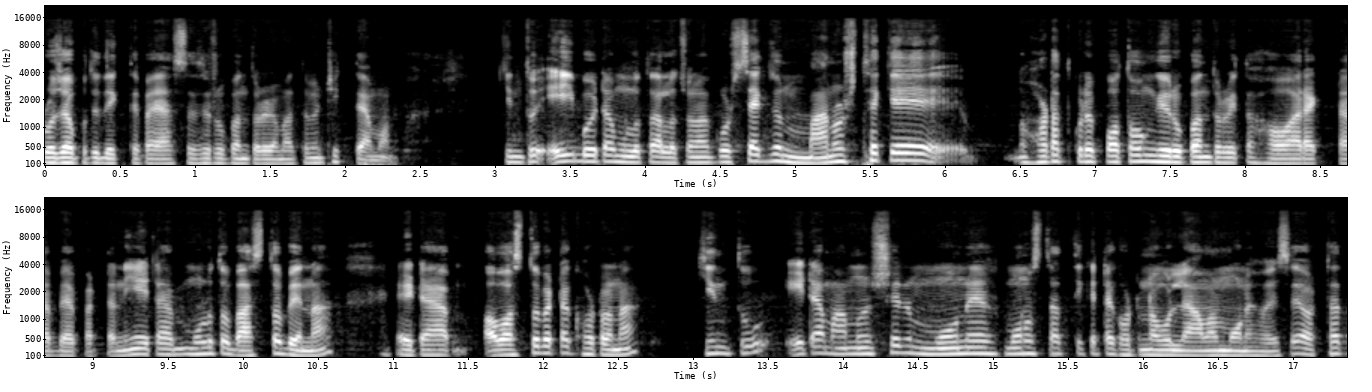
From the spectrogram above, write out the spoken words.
প্রজাপতি দেখতে পাই, আস্তে আস্তে রূপান্তরের মাধ্যমে ঠিক তেমন। কিন্তু এই বইটা মূলত আলোচনা করছে একজন মানুষ থেকে হঠাৎ করে পতঙ্গে রূপান্তরিত হওয়ার একটা ব্যাপারটা নিয়ে। এটা মূলত বাস্তবে না, এটা অবাস্তব একটা ঘটনা। কিন্তু এটা মানুষের মনের মনস্তাত্ত্বিক একটা ঘটনা বলে আমার মনে হয়েছে। অর্থাৎ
